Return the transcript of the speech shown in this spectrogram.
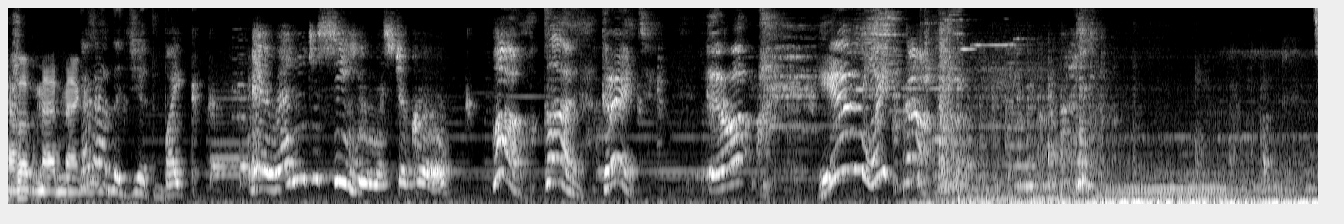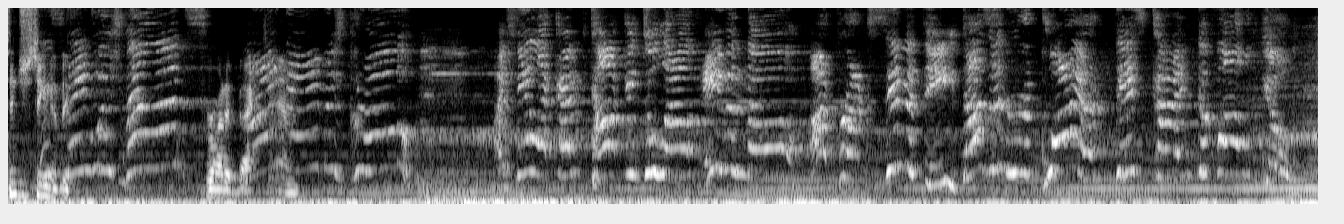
I love Mad I Magazine. got a jet bike. They're ready to see you, Mr. Gru. Oh, good. Great. Yeah. Here we go. It's interesting that they Distinguished villains. brought it back to him. My him. name is Gru. I feel like I'm talking too loud, even though our proximity doesn't require this kind of volume.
